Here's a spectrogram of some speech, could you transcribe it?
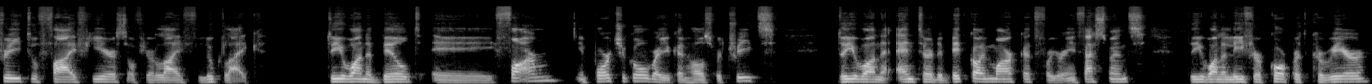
three to five years of your life look like? Do you want to build a farm in Portugal where you can host retreats? Do you want to enter the Bitcoin market for your investments? Do you want to leave your corporate career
